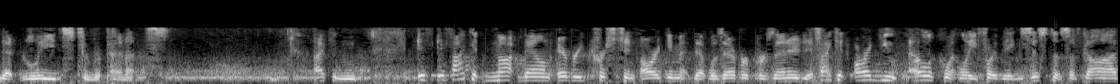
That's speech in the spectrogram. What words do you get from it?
that leads to repentance. I can, if, if I could knock down every Christian argument that was ever presented, if I could argue eloquently for the existence of God,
